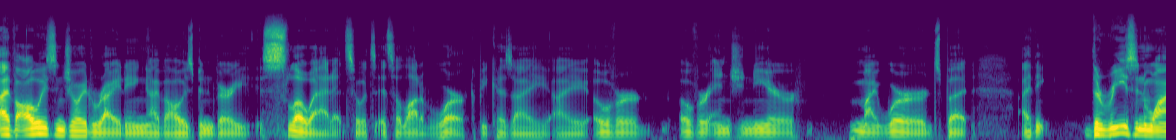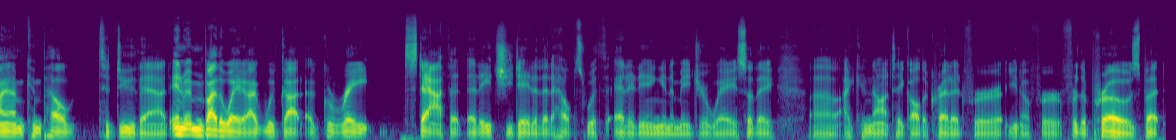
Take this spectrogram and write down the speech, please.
I've always enjoyed writing. I've always been very slow at it, so it's it's a lot of work because I I over over engineer my words. But I think the reason why I'm compelled to do that, and, and by the way, I, we've got a great staff at, at HG Data that helps with editing in a major way. So they, uh, I cannot take all the credit for you know for for the prose, but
